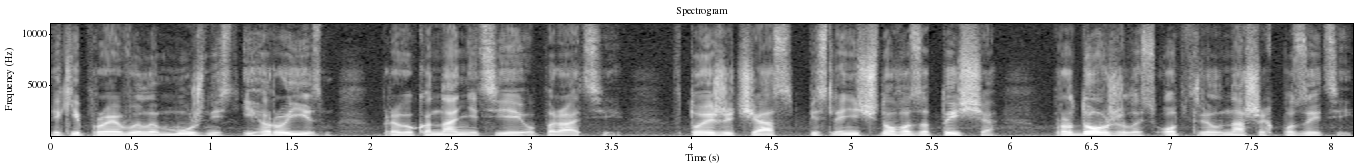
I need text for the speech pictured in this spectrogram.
які проявили мужність і героїзм при виконанні цієї операції. В той же час, після нічного затища, продовжились обстріли наших позицій.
